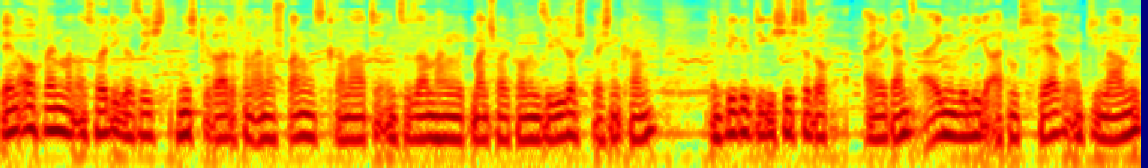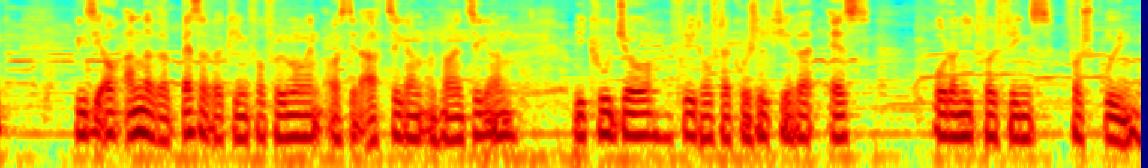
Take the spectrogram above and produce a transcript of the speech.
Denn auch wenn man aus heutiger Sicht nicht gerade von einer Spannungsgranate in Zusammenhang mit manchmal kommen sie widersprechen kann, entwickelt die Geschichte doch eine ganz eigenwillige Atmosphäre und Dynamik, wie sie auch andere, bessere King-Verfilmungen aus den 80ern und 90ern wie Cujo, Friedhof der Kuscheltiere, S oder Needful Things versprühen.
